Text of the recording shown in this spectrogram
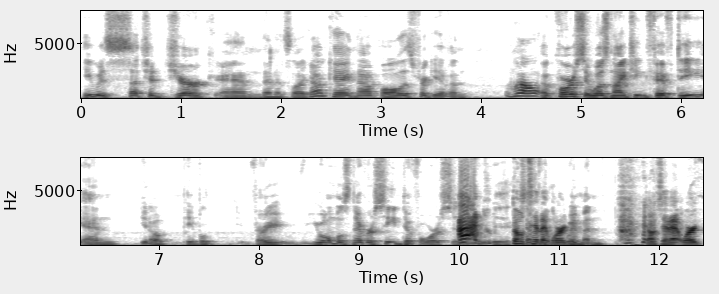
He was such a jerk, and then it's like, okay, now Paul is forgiven. Well, Of course, it was 1950, and you know, people very you almost never see divorce. In Ah, movies, don't say that the word. Women. don't say that word.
